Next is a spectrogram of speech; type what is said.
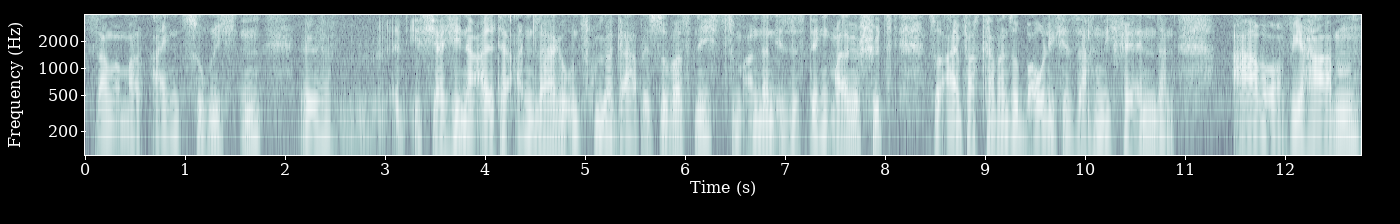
sagen wir mal, einzurichten. Äh, es ist ja hier eine alte Anlage und früher gab es sowas nicht. Zum anderen ist es denkmalgeschützt. So einfach kann man so bauliche Sachen nicht verändern. Aber wir haben,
